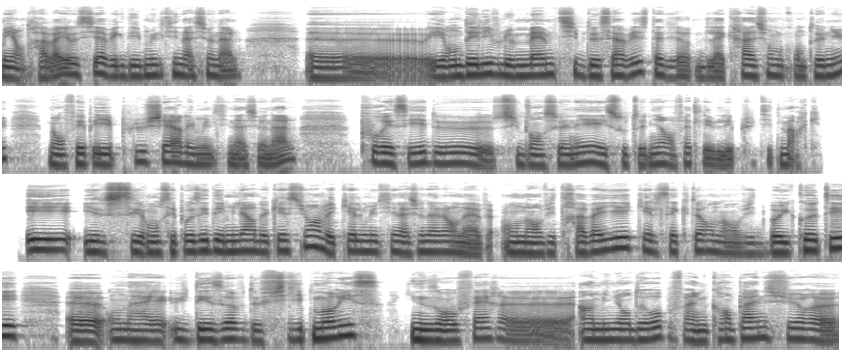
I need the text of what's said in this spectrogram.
mais on travaille aussi avec des multinationales. Euh, et on délivre le même type de service, c'est-à-dire de la création de contenu, mais on fait payer plus cher les multinationales pour essayer de subventionner et soutenir en fait les, plus petites marques. Et, on s'est posé des milliards de questions avec quelle multinationale on a, envie de travailler, quel secteur on a envie de boycotter? On a eu des offres de Philippe Maurice qui nous ont offert euh, un million d'euros pour faire une campagne sur euh,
